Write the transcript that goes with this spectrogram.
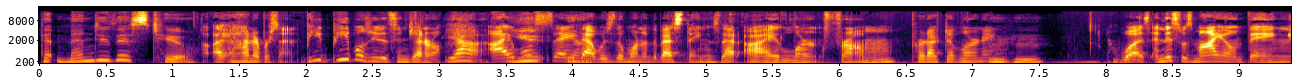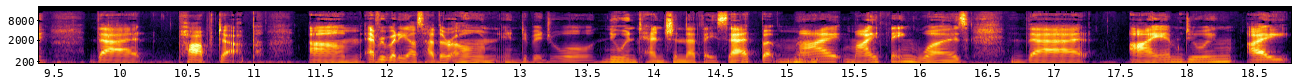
that men do this too. A hundred percent. Pe- People do this in general. Yeah, I you- will say yeah. that was the one of the best things that I learned from productive learning. Mm-hmm. Was and this was my own thing that popped up. Um, everybody else had their own individual new intention that they set, but my my thing was that I am doing I.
